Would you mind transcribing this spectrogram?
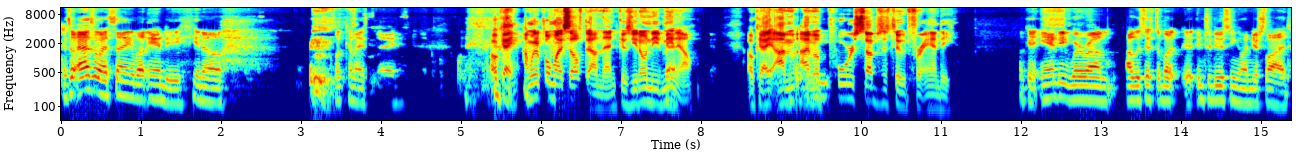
And so, as I was saying about Andy, you know, what can I say? Okay, I'm going to pull myself down then because you don't need me Okay. now. Okay, I'm I'm a poor substitute for Andy. Okay, Andy, we're um, I was just about uh, introducing you on your slide,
